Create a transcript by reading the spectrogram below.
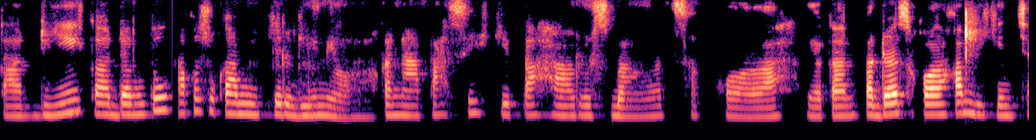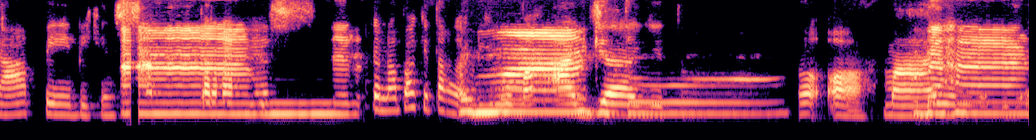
tadi, kadang tuh aku suka mikir gini loh, kenapa sih kita harus banget sekolah ya kan? Padahal sekolah kan bikin capek, bikin ah stres. bener Kenapa kita nggak di rumah aja gitu gitu? Oh, oh, main lebih rebahan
